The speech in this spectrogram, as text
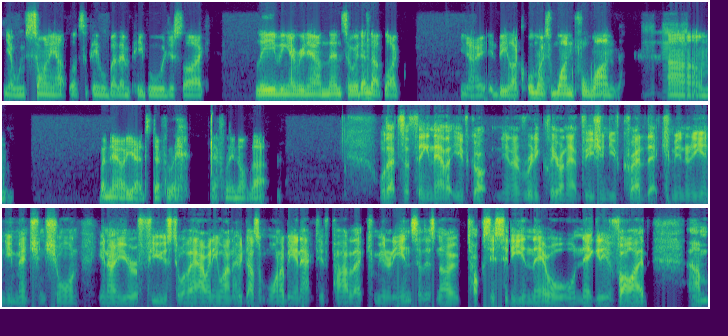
you know we were signing up lots of people, but then people were just like leaving every now and then. So it'd end up like you know it'd be like almost one for one. Mm-hmm. Um, but now, yeah, it's definitely definitely not that. Well, that's the thing. Now that you've got, you know, really clear on that vision, you've created that community, and you mentioned Sean, you know, you refuse to allow anyone who doesn't want to be an active part of that community in. So there's no toxicity in there or, or negative vibe. Um,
